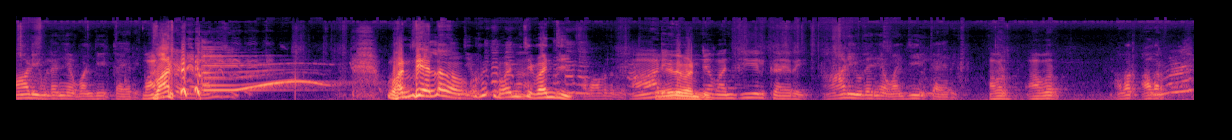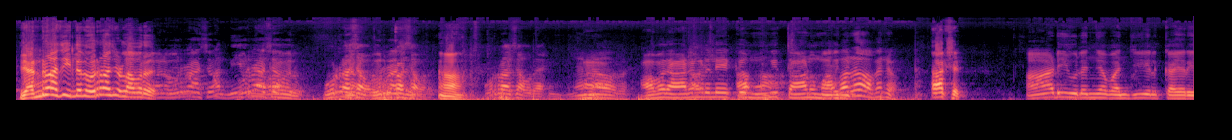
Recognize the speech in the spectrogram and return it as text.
ആടി ഉലഞ്ഞ വണ്ടിയിൽ കയറി. വണ്ടിയല്ല വഞ്ചി വഞ്ചി. നിന്ന് ആടി ഉലഞ്ഞ വഞ്ചിയിൽ കയറി. ആടി ഉലഞ്ഞ വഞ്ചിയിൽ കയറി. അവർ അവർ. അവർ അവർ. രണ്ടു പ്രാവശ്യം ഇല്ലെന്ന് ഒരു പ്രാവശ്യം ഉള്ള അവർ. ആഴങ്ങളിലേക്ക് മുങ്ങി താണു മറിഞ്ഞു. അവരോ അവരോ? ആക്ഷൻ ആടി ഉലഞ്ഞ വഞ്ചിയിൽ കയറി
